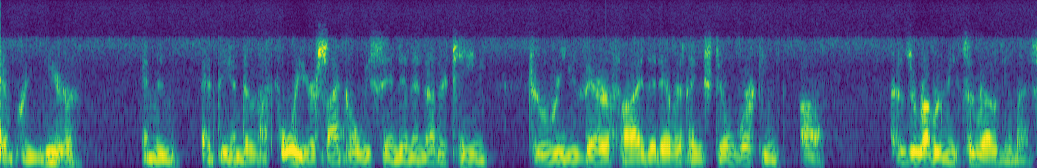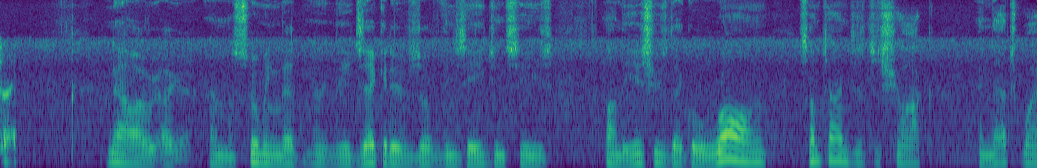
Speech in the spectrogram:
every year. And then at the end of a four year cycle, we send in another team to re verify that everything's still working uh, as the rubber meets the road, you might say. Now, I, am assuming that the executives of these agencies on the issues that go wrong, sometimes it's a shock, and that's why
